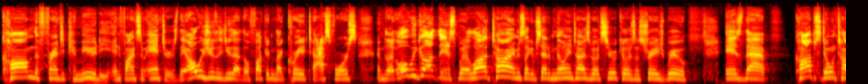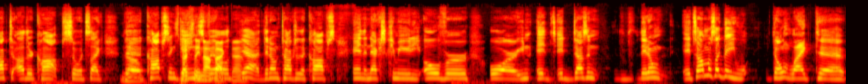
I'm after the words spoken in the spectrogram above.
calm the frantic community and find some answers. They always usually do that. They'll fucking like create a task force and be like, "Oh, we got this." But a lot of times, like I've said a million times about serial killers and Strange Brew, is that cops don't talk to other cops. So it's like the No. cops in Especially Gainesville, not back then. yeah, they don't talk to the cops in the next community over, or you it it doesn't. They don't. It's almost like they don't like to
